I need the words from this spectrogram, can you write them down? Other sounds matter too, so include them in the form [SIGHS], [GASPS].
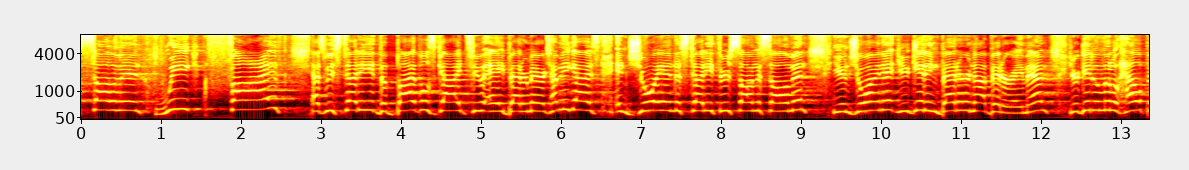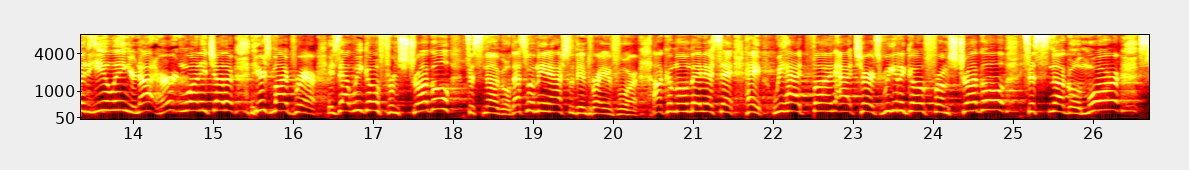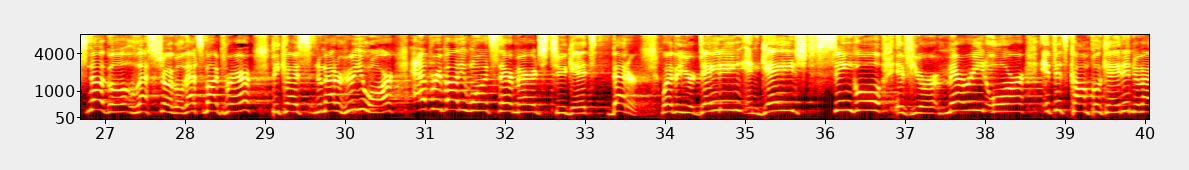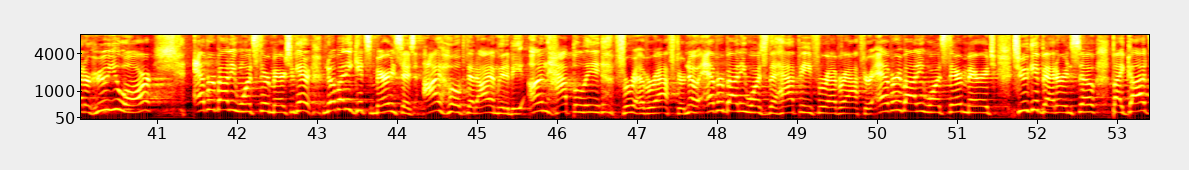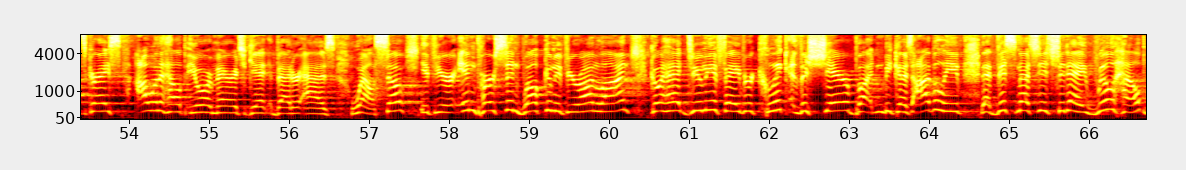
Solomon, week five, as we study the Bible's guide to a better marriage. How many of you guys enjoying the study through Song of Solomon? You enjoying it? You getting better, not bitter, amen? You're getting a little help and healing. You're not hurting one each other. Here's my prayer is that we go from struggle to snuggle. That's what me and Ashley been praying for. I'll come home, baby. I say, hey, we had fun at church. We're to go from struggle to snuggle. More snuggle, less struggle. That's my prayer because no matter who you are, everybody wants their marriage to get better. Whether you're dating, engaged, single, if you're married, or if it's complicated, no matter who you are, everybody wants their marriage to get better. Nobody gets married and says, I hope that I am going to be unhappily forever after. No, everybody wants the happy forever after. Everybody wants their marriage to get better. And so, by God's grace, I want to help your marriage get better as well. So, if you're in person, welcome. If you're online, go ahead, do me a favor, click the share button because I believe that this message today will help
